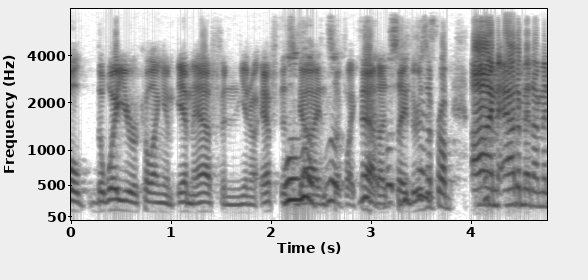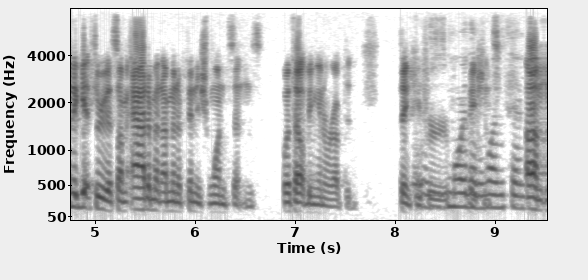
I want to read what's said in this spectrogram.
Well, the way you were calling him MF and you know F this Well, guy look, and look, stuff like yeah, that, I'd say there's a problem. I'm adamant. I'm going to get through this. I'm adamant. I'm going to finish one sentence without being interrupted. Thank you for more than one sentence. Um,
